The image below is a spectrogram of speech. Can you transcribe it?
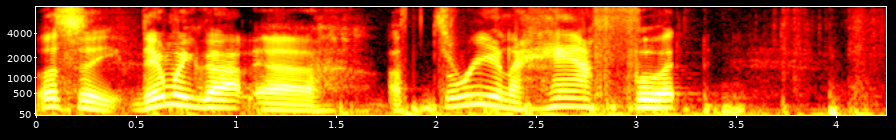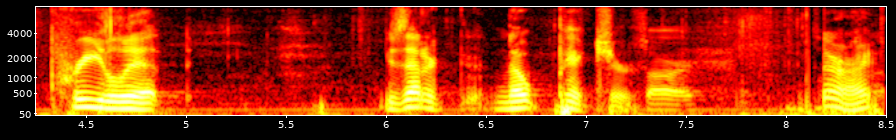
let's see. Then we've got uh, a three and a half foot pre lit. Is that a no picture? Sorry. It's all right.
